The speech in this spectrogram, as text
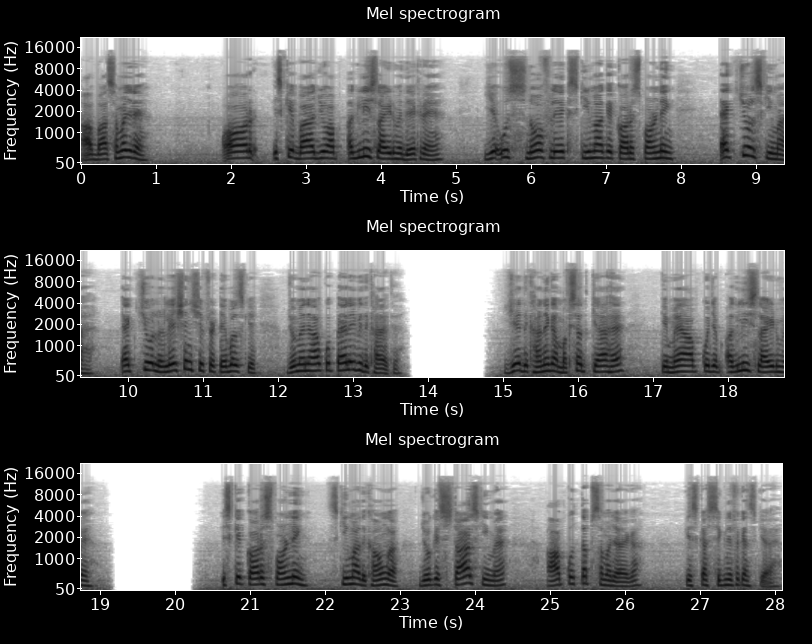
آپ بات سمجھ رہے ہیں؟ اور اس کے بعد جو آپ اگلی سلائیڈ میں دیکھ رہے ہیں یہ اس سنو فلیک اسکیما کے کورسپونڈنگ ایکچوئل اسکیما ہے ایکچوئل ریلیشن شپ ٹیبلس کے، جو میں نے آپ کو پہلے بھی دکھائے تھے۔ یہ دکھانے کا مقصد کیا ہے کہ میں آپ کو جب اگلی سلائیڈ میں اس کے کورسپونڈنگ اسکیما دکھاؤں گا، جو کہ اسٹار اسکیم ہے، آپ کو تب سمجھ آئے گا کہ اس کا سگنیفیکینس کیا ہے۔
